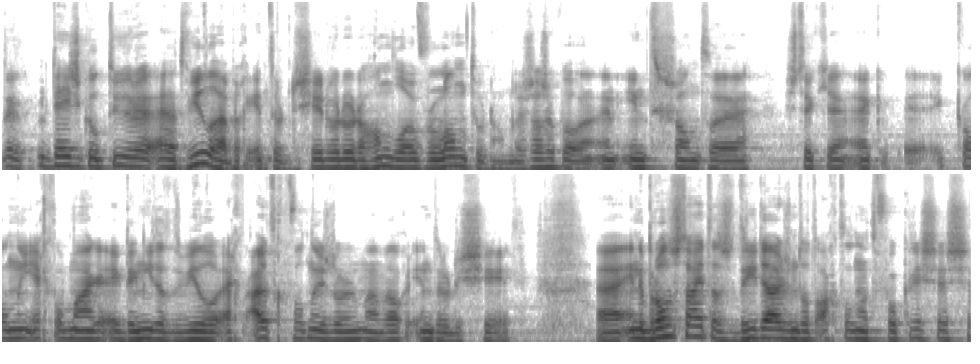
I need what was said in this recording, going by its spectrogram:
de, deze culturen het wiel hebben geïntroduceerd, waardoor de handel over land toenam. Dus dat is ook wel een interessant uh, stukje. Ik, ik kon niet echt opmaken, ik denk niet dat het wiel echt uitgevonden is door hem, maar wel geïntroduceerd. In de bronstijd, dat is 3000 tot 800 voor Christus,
